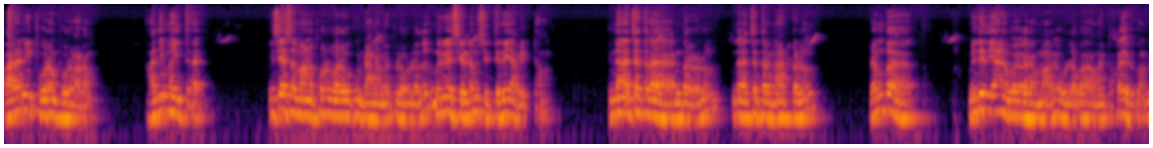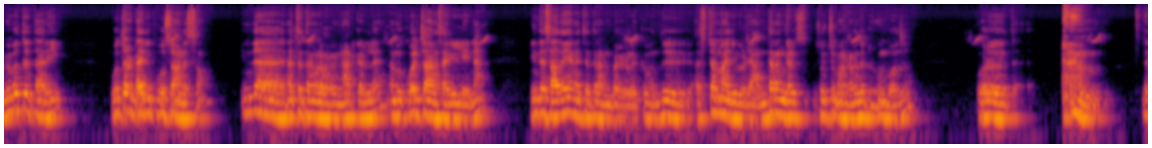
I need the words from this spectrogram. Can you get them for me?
பரணி பூரம் பூராடம் அதிமைத்திர விசேஷமான பொருள் வரவுக்கு உண்டான அமைப்பில் உள்ளது. மிருகசீடம் சித்திரை அவிட்டம். இந்த நட்சத்திர அன்பர்களும் இந்த நட்சத்திர நாட்களும் ரொம்ப மிகுதியான உபயோகரமாக உள்ளவா அமைப்பாக இருக்கும். விபத்து தாரி உத்தரட்டாதி பூச அனுசம். இந்த நட்சத்திரங்கள் வர நாட்களில் நம்ம கோல்சாரம் சரியில்லைன்னா இந்த சதய நட்சத்திர அன்பர்களுக்கு வந்து அஷ்டமாதிபதியுடைய அந்தரங்கள் சூட்சமாக நடந்துட்டு இருக்கும்போது ஒரு இந்த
